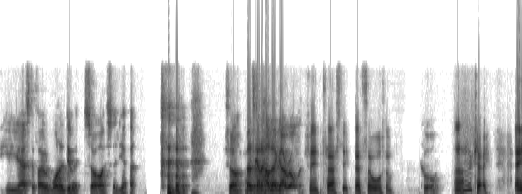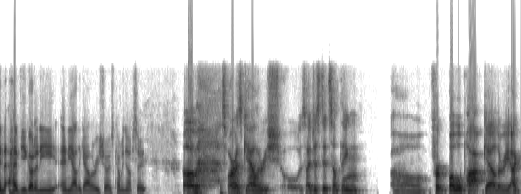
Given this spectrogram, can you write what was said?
he asked if I would want to do it. So I said, yeah. so that's kind of how that got rolling. Fantastic. That's so awesome. Cool. Oh, okay. And have you got any any other gallery shows coming up soon? Um, as far as gallery shows, I just did something oh, for Bubble Pop Gallery. I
